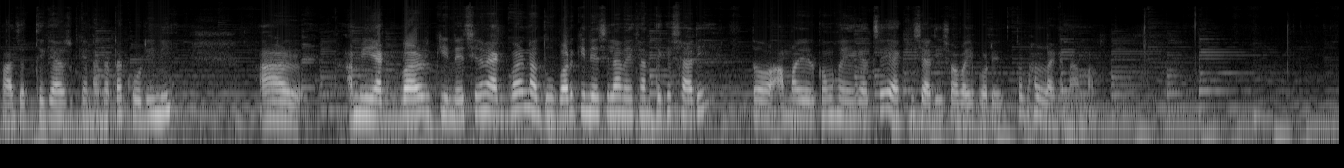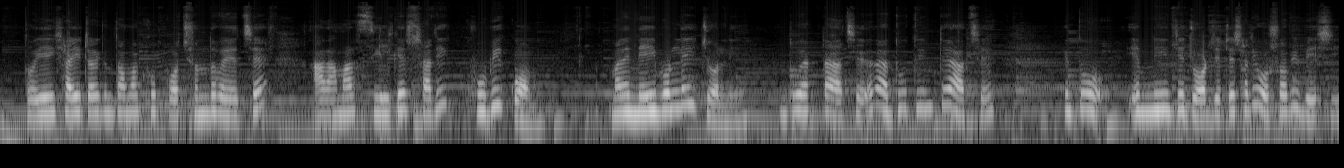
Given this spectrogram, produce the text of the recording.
বাজার থেকে আর কেনাকাটা করিনি। আর আমি একবার কিনেছিলাম, একবার না, দুবার কিনেছিলাম এখান থেকে শাড়ি। তো আমার এরকম হয়ে গেছে, একই শাড়ি সবাই পরে, তো ভালো লাগে না আমার। তো এই শাড়িটার কিন্তু আমার খুব পছন্দ হয়েছে। আর আমার সিল্কের শাড়ি খুবই কম মানে নেই বললেই চলে। দু একটা আছে, না, দু তিনটে আছে। কিন্তু এমনি যে জর্জেটের শাড়ি ওসবই বেশি।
